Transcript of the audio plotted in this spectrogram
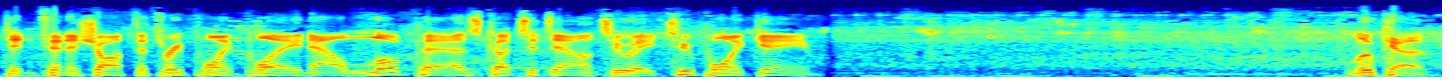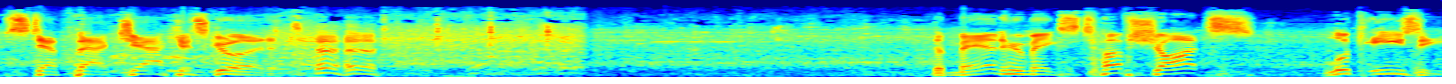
Didn't finish off the three point play. Now Lopez cuts it down to a two point game. Luka, step back jack is good. the man who makes tough shots look easy.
